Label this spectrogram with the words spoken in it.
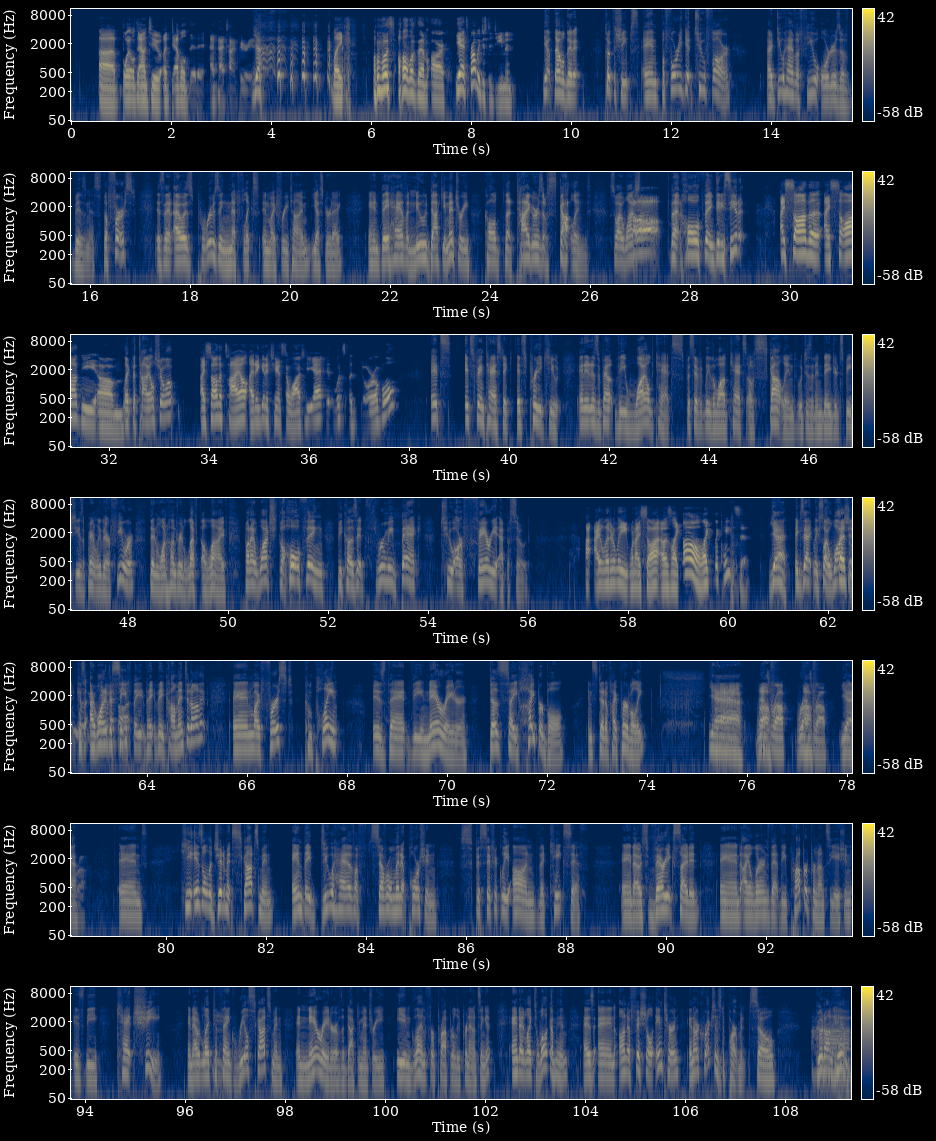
uh, boil down to a devil did it at that time period. yeah. Like almost all of them are. Yeah, it's probably just a demon. Yep, Devil did it. Took the sheeps. And before we get too far, I do have a few orders of business. The first is that I was perusing Netflix in my free time yesterday, and they have a new documentary called The Tigers of Scotland. So I watched Oh, that whole thing. Did you see it? I saw the, I saw the, um, Like the tile show up? I saw the tile. I didn't get a chance to watch it yet. It looks adorable. It's it's fantastic. It's pretty cute. And it is about the wildcats, specifically the wildcats of Scotland, which is an endangered species. Apparently there are fewer than 100 left alive, but I watched the whole thing because it threw me back to our fairy episode. I, I literally, when I saw it, I was like, oh, like the Cait Sith. Yeah, exactly. So I watched That's it because I wanted to I see if they, they, they commented on it. And my first complaint is that the narrator does say hyperbole instead of hyperbole. Yeah. That's rough. rough. That's rough. Yeah. That's rough. And he is a legitimate Scotsman, and they do have a f- several minute portion specifically on the Cait Sith. And I was very excited, and I learned that the proper pronunciation is the Cat She. And I would like to thank real Scotsman and narrator of the documentary, Iain Glen for properly pronouncing it, and I'd like to welcome him as an unofficial intern in our corrections department. So, good on him.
